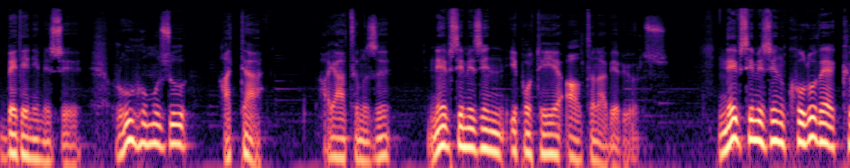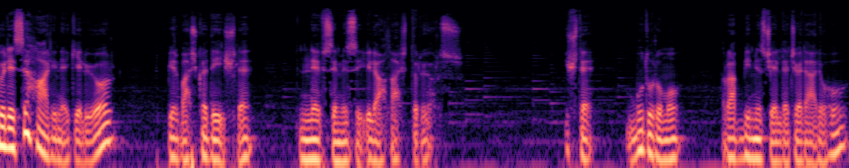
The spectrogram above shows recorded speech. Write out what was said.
bedenimizi, ruhumuzu hatta hayatımızı nefsimizin ipoteği altına veriyoruz. Nefsimizin kulu ve kölesi haline geliyor, bir başka deyişle nefsimizi ilahlaştırıyoruz. İşte bu durumu Rabbimiz Celle Celaluhu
